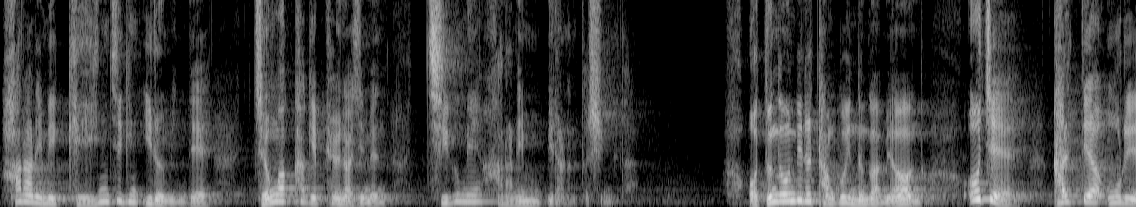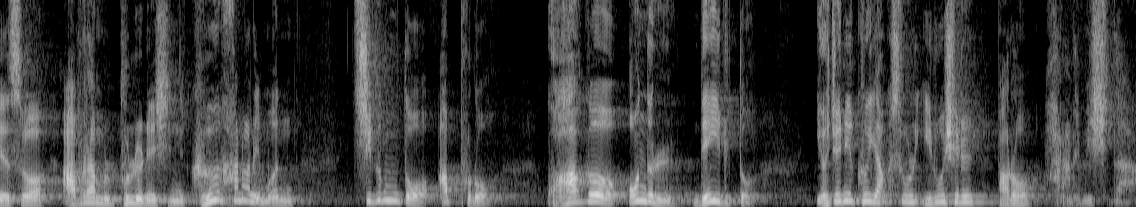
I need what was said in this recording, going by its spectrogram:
하나님의 개인적인 이름인데 정확하게 표현하자면 지금의 하나님이라는 뜻입니다. 어떤 의미를 담고 있는가 하면 어제 갈대아 우리에서 아브라함을 불러내신 그 하나님은 지금도 앞으로 과거, 오늘, 내일도 여전히 그 약속을 이루실 바로 하나님이시다.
